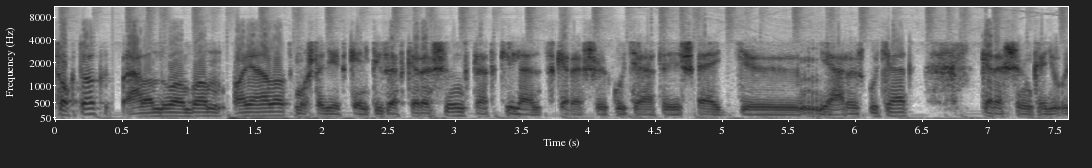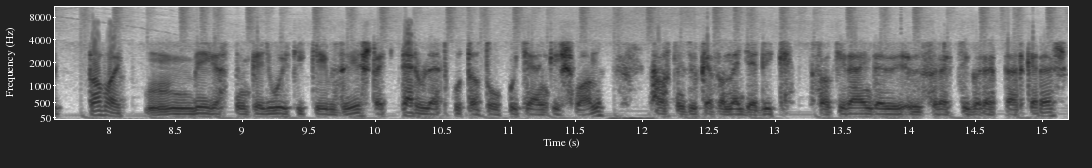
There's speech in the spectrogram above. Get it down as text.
Szoktak, állandóan van ajánlat, most egyébként tizet keresünk, tehát kilenc kereső kutyát és egy járős kutyát. Keresünk egy új, tavaly mm, végeztünk egy új kiképzést, egy területkutató kutyánk is van. Ha azt nézzük, ez a negyedik szakirány, de ő először egy cigarettát keres.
